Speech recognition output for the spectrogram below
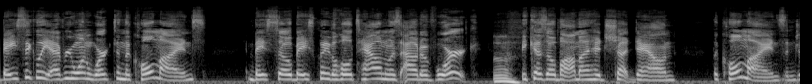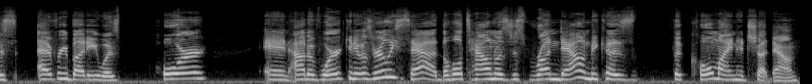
basically everyone worked in the coal mines. So basically, the whole town was out of work mm. because Obama had shut down the coal mines, and just everybody was poor and out of work. And it was really sad. The whole town was just run down because the coal mine had shut down.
